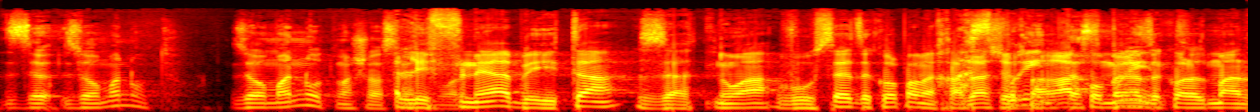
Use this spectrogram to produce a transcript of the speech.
זה, זה אומנות. זה אומנות מה שהוא עשה אתמול. לפני הבעיטה זה התנועה, והוא עושה את זה כל פעם מחדש, וברק אומר את זה. כל הזמן,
